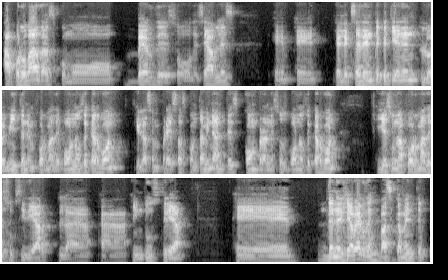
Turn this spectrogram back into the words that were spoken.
aprobadas como verdes o deseables, el excedente que tienen lo emiten en forma de bonos de carbón y las empresas contaminantes compran esos bonos de carbón y es una forma de subsidiar la industria eh, de energía verde, básicamente.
